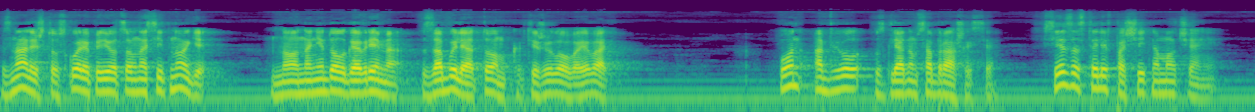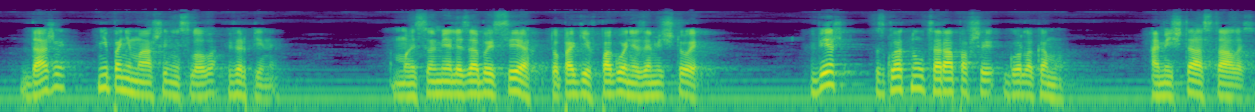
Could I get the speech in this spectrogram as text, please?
Знали, что вскоре придется уносить ноги, но на недолгое время забыли о том, как тяжело воевать. Он обвел взглядом собравшихся. Все застыли в почтительном молчании, даже не понимавшие ни слова Верпины. «Мы сумели забыть всех, кто погиб в погоне за мечтой». Веш сглотнул царапавший горло кому. «А мечта осталась»,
